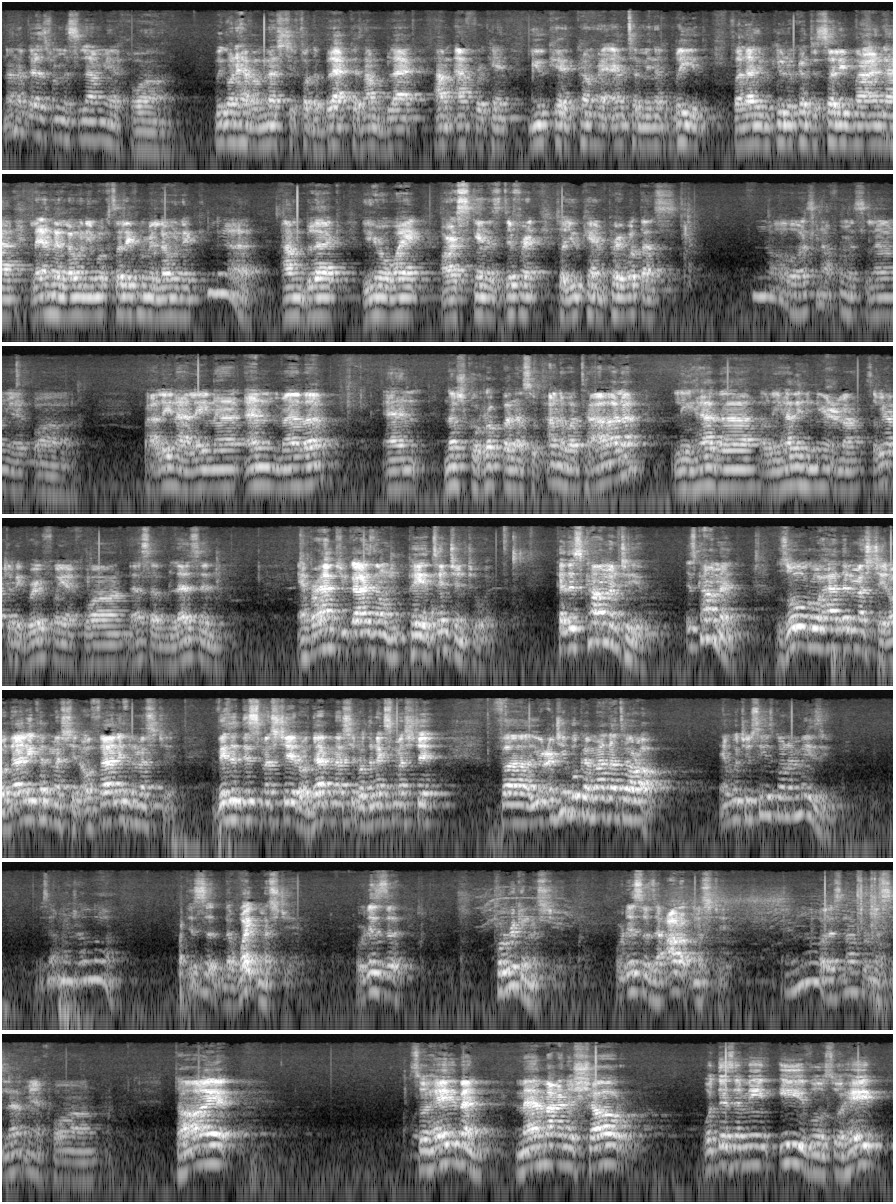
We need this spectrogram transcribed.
None of that is from Islam, ya ikhwan. We're going to have a masjid for the black because I'm black, I'm African. You can come here أنت من البيض فلا يمكنك أن تصلي معنا لأن لوني مختلف من لونك. لا. I'm black, you're white, our skin is different, so you can't pray with us. No, it's not from Islam يا إخوان. فعلينا علينا أن ماذا؟ أن نشكر ربنا سبحانه وتعالى لهذا لهذه النعمة. So we have to be grateful يا إخوان. That's a blessing. And perhaps you guys don't pay attention to it. Because it's common to you. It's common. زوروا هذا المسجد أو ذلك المسجد أو ثالث المسجد. Visit this masjid or that masjid or the next masjid. فيعجبك ماذا ترى. And what you see is going to amaze you. You say, MashaAllah. This is the white masjid. Or this is the Puerto Rican masjid. Or this is the Arab masjid. And no, that's not from Islam, يا إخوان. طيب. سهيبا ما معنى الشر? What does it mean evil, Suhaib?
